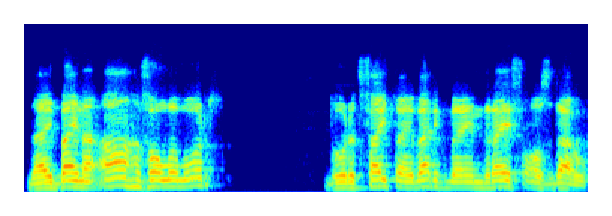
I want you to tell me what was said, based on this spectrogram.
dat je bijna aangevallen wordt door het feit dat je werkt bij een bedrijf als Dow.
